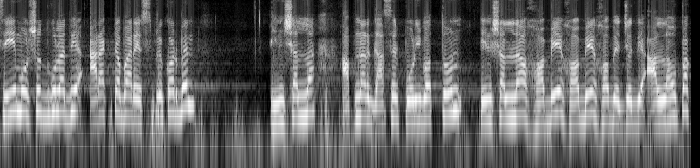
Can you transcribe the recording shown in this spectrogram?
সেম ওষুধগুলো দিয়ে আর একটা বার স্প্রে করবেন। ইনশাল্লাহ আপনার গাছের পরিবর্তন ইনশাল্লাহ হবে হবে হবে যদি আল্লাহ পাক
